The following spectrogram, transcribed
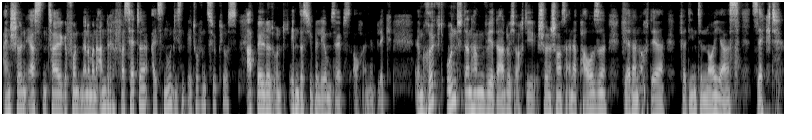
einen schönen ersten Teil gefunden, der nochmal eine andere Facette als nur diesen Beethoven-Zyklus abbildet und eben das Jubiläum selbst auch in den Blick ähm, rückt. Und dann haben wir dadurch auch die schöne Chance einer Pause, der dann auch der verdiente Neujahrssekt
